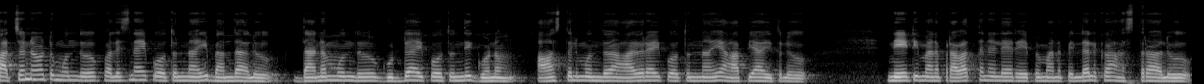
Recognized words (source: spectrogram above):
పచ్చనోటు ముందు పలిసినైపోతున్నాయి బంధాలు. ధనం ముందు గుడ్డు అయిపోతుంది గుణం. ఆస్తుల ముందు ఆవిరైపోతున్నాయి ఆప్యాయతలు. నేటి మన ప్రవర్తనలే రేపు మన పిల్లలకు అస్త్రాలు.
